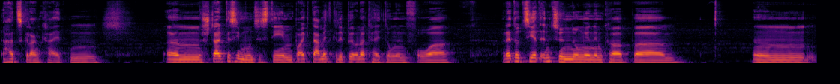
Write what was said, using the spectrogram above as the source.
Herzkrankheiten, ähm, stärkt das Immunsystem, beugt damit Grippe und Erkältungen vor, reduziert Entzündungen im Körper, ähm,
